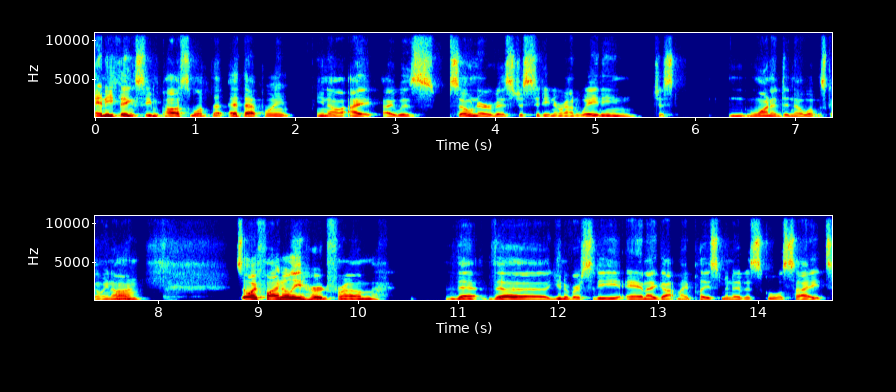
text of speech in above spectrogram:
anything seemed possible at at that point. You know, I, I was so nervous just sitting around waiting, just wanted to know what was going on. So I finally heard from the, the university and I got my placement at a school site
